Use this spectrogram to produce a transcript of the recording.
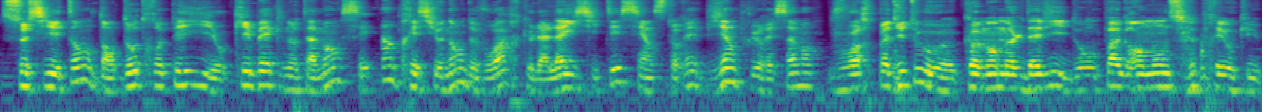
Ceci étant, dans d'autres pays, au Québec notamment, c'est impressionnant de voir que la laïcité s'est instaurée bien plus récemment. Voire pas du tout, euh, comme en Moldavie, dont pas grand monde se préoccupe.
